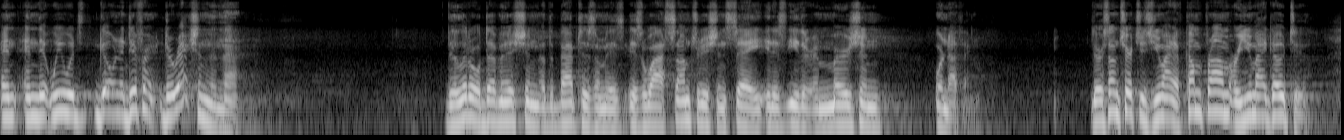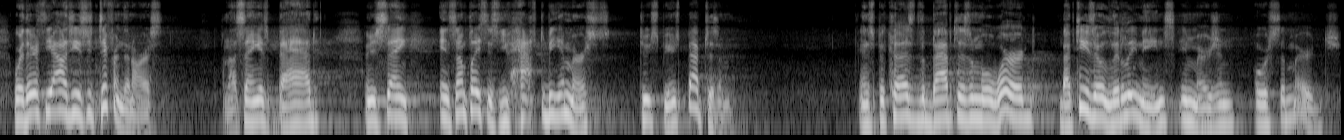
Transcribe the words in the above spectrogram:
and, and that we would go in a different direction than that. The literal definition of the baptism is, is why some traditions say it is either immersion or nothing. There are some churches you might have come from or you might go to where their theology is just different than ours. I'm not saying it's bad. I'm just saying in some places you have to be immersed to experience baptism. And it's because the baptismal word, baptizo, literally means immersion or submerge.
